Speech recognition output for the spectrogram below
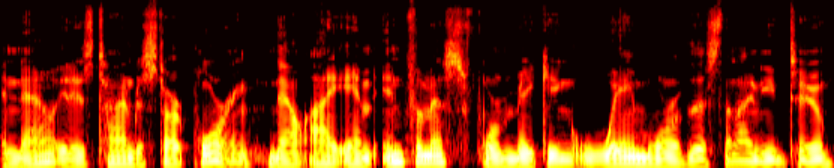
And now it is time to start pouring. Now, I am infamous for making way more of this than I need to.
